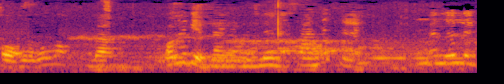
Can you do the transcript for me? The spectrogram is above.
cổ đúng không? Vâng. Có cái điểm này là mình lên là xa nhất này. Lát nữa lên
